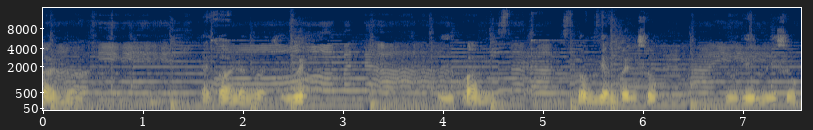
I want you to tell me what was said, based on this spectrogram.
การงานในการดำเนินชีวิตมีความร่มเย็นเป็นสุข อยู่ดีมีสุข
